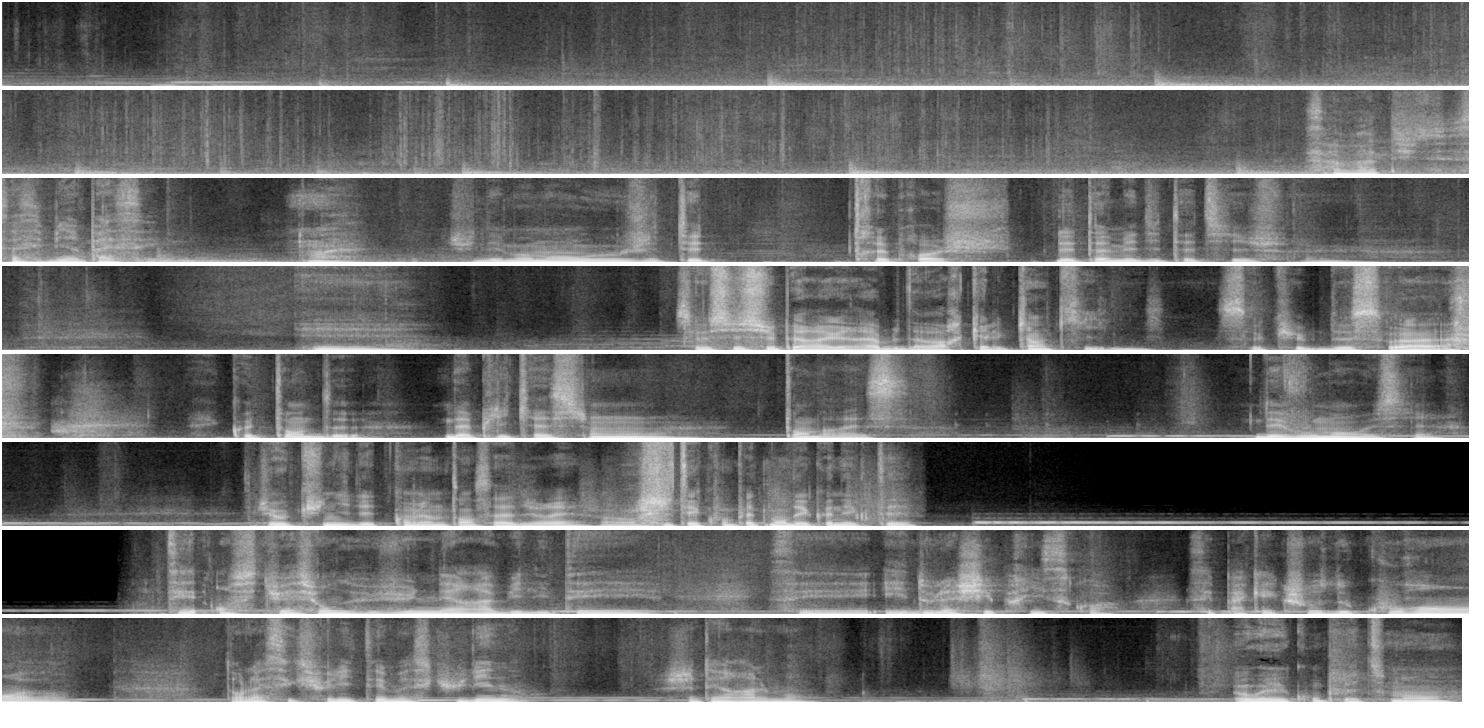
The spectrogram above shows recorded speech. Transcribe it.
Ça va, tu ça s'est bien passé. Ouais. J'ai eu des moments où j'étais très proche d'état méditatif. euh. Et c'est aussi super agréable d'avoir quelqu'un qui s'occupe de soi avec autant d'application, tendresse, dévouement aussi. J'ai aucune idée de combien de temps ça a duré. J'étais complètement déconnecté. T'es en situation de vulnérabilité et de lâcher prise, quoi. C'est pas quelque chose de courant euh, dans la sexualité masculine, généralement. Ouais, complètement.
